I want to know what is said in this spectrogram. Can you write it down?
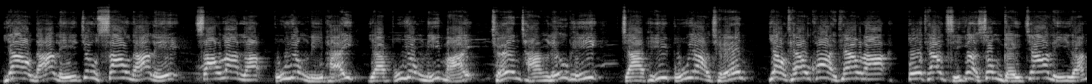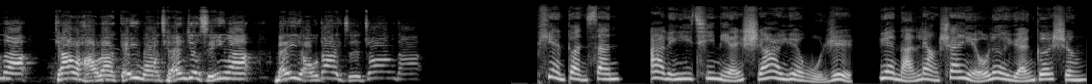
要哪里就烧哪里，烧烂了不用你赔，也不用你买，全场牛皮，假皮不要钱，要挑快挑啦，多挑几个送给家里人啊，挑好了给我钱就行了，没有袋子装的。片段三：二零一七年十二月五日，越南亮山游乐园歌声。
